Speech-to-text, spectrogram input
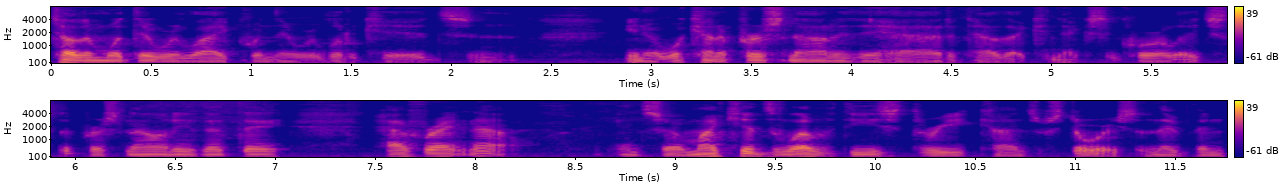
tell them what they were like when they were little kids and you know what kind of personality they had and how that connects and correlates to the personality that they have right now. And so my kids love these three kinds of stories, and they've been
